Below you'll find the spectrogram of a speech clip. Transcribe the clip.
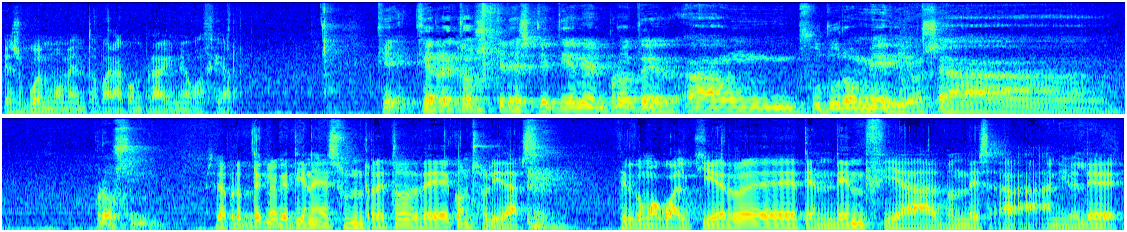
es buen momento para comprar y negociar. ¿Qué, qué retos crees que tiene el Protest a un futuro medio, o sea, próximo? O sea, PropTech lo que tiene es un reto de consolidarse. Es decir, como cualquier eh, tendencia donde es a, a nivel de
